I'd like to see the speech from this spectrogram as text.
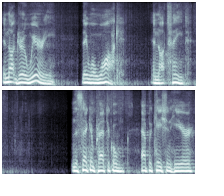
and not grow weary. They will walk and not faint. And the second practical application here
